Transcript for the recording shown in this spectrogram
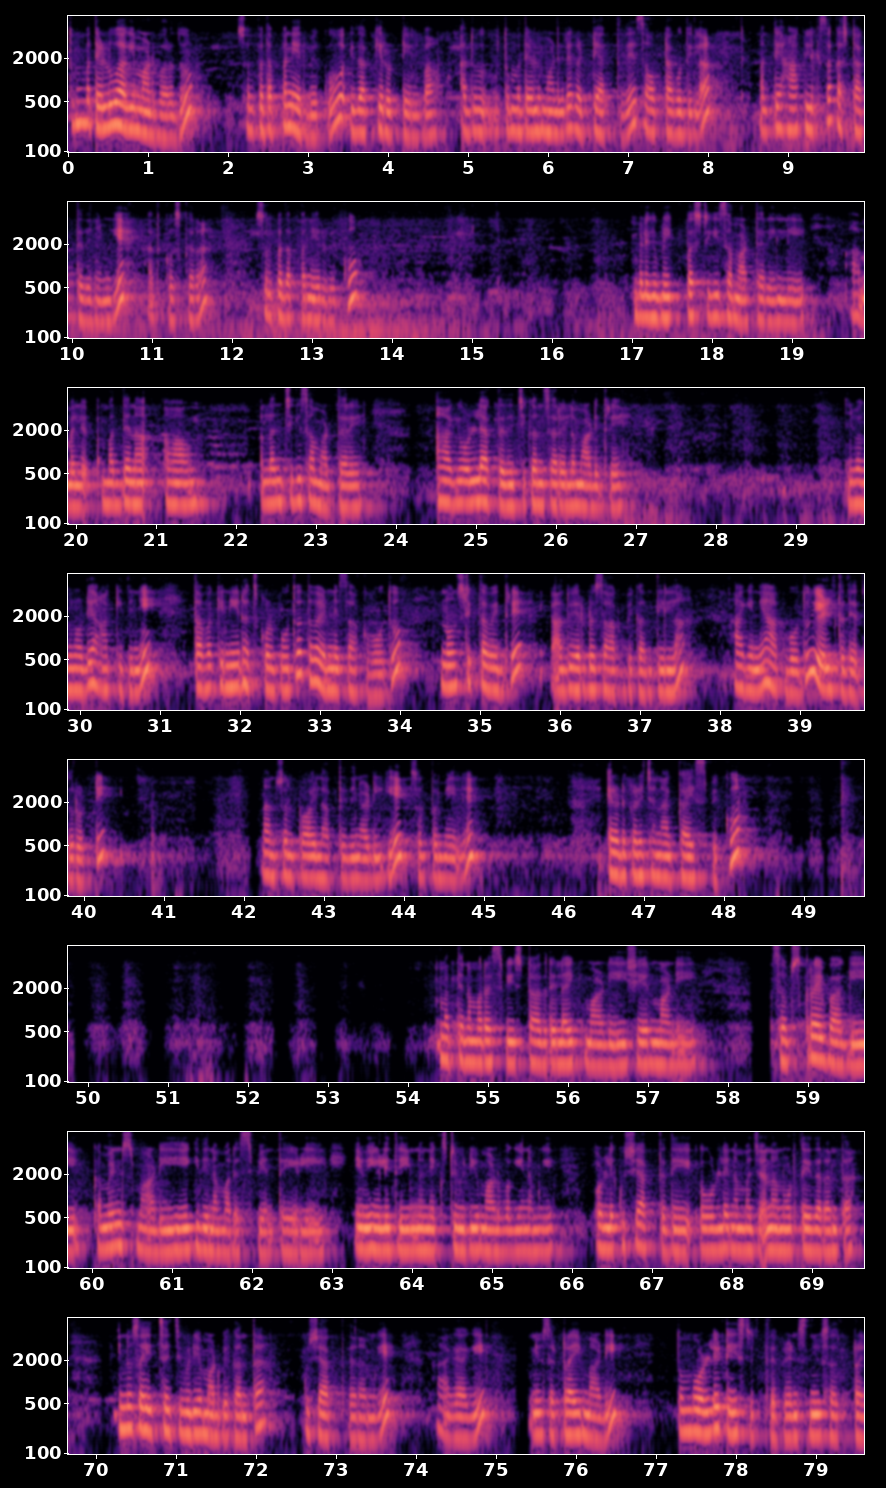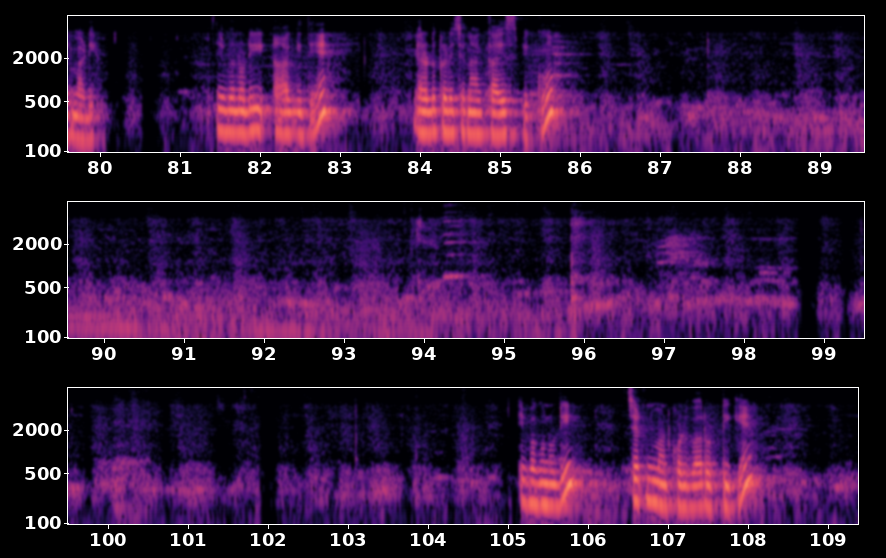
ತುಂಬ ತೆಳುವಾಗಿ ಮಾಡಬಾರ್ದು. ಸ್ವಲ್ಪ ದಪ್ಪನೇ ಇರಬೇಕು. ಇದು ಅಕ್ಕಿ ರೊಟ್ಟಿ ಅಲ್ವಾ? ಅದು ತುಂಬ ತೆಳು ಮಾಡಿದರೆ ಗಟ್ಟಿ ಆಗ್ತದೆ, ಸಾಫ್ಟ್ ಆಗೋದಿಲ್ಲ. ಮತ್ತು ಹಾಕ್ಲಿಕ್ಕೆ ಸಹ ಕಷ್ಟ ಆಗ್ತದೆ ನಿಮಗೆ. ಅದಕ್ಕೋಸ್ಕರ ಸ್ವಲ್ಪ ದಪ್ಪನೇ ಇರಬೇಕು. ಬೆಳಗ್ಗೆ ಬ್ರೇಕ್ಫಾಸ್ಟಿಗೆ ಸಹ ಮಾಡ್ತಾರೆ ಇಲ್ಲಿ. ಆಮೇಲೆ ಮಧ್ಯಾಹ್ನ ಲಂಚಿಗೆ ಸಹ ಮಾಡ್ತಾರೆ. ಹಾಗೆ ಒಳ್ಳೆ ಆಗ್ತದೆ ಚಿಕನ್ ಸಾರೆಲ್ಲ ಮಾಡಿದರೆ. ಇವಾಗ ನೋಡಿ ಹಾಕಿದ್ದೀನಿ. ತವಕ್ಕೆ ನೀರು ಹಚ್ಕೊಳ್ಬೋದು ಅಥವಾ ಎಣ್ಣೆ ಸಹ ಹಾಕ್ಬೋದು ನಾನ್ ಸ್ಟಿಕ್ ತವ ಇದ್ದರೆ ಅದು ಎರಡು ಸಹ ಹಾಕಬೇಕಂತಿಲ್ಲ ಹಾಗೆಯೇ ಹಾಕ್ಬೋದು. ಹೇಳ್ತದೆ ಅದು ರೊಟ್ಟಿ. ನಾನು ಸ್ವಲ್ಪ ಆಯಿಲ್ ಹಾಕ್ತಿದ್ದೀನಿ ಅಡಿಗೆ, ಸ್ವಲ್ಪ ಮೇಲೆ. ಎರಡು ಕಡೆ ಚೆನ್ನಾಗಿ ಕಾಯಿಸಬೇಕು. ಮತ್ತು ನಮ್ಮ ರೆಸಿಪಿ ಇಷ್ಟ ಆದರೆ ಲೈಕ್ ಮಾಡಿ ಶೇರ್ ಮಾಡಿ ಸಬ್ಸ್ಕ್ರೈಬ್ ಆಗಿ ಕಮೆಂಟ್ಸ್ ಮಾಡಿ, ಹೇಗಿದೆ ನಮ್ಮ ರೆಸಿಪಿ ಅಂತ ಹೇಳಿ. ನೀವು ಹೇಳಿದರೆ ಇನ್ನು ನೆಕ್ಸ್ಟ್ ವಿಡಿಯೋ ಮಾಡುವಾಗ ನಮಗೆ ಒಳ್ಳೆ ಖುಷಿ ಆಗ್ತದೆ, ಒಳ್ಳೆ ನಮ್ಮ ಜನ ನೋಡ್ತಾ ಇದ್ದಾರಂತ ಇನ್ನೂ ಸಹ ಹೆಚ್ಚು ಹೆಚ್ಚು ವಿಡಿಯೋ ಮಾಡಬೇಕಂತ ಖುಷಿ ಆಗ್ತದೆ ನಮಗೆ. ಹಾಗಾಗಿ ನೀವು ಸಹ ಟ್ರೈ ಮಾಡಿ. ತುಂಬ ಒಳ್ಳೆ ಟೇಸ್ಟ್ ಇರ್ತದೆ ಫ್ರೆಂಡ್ಸ್ ನೀವು ಸಹ ಟ್ರೈ ಮಾಡಿ. ಈಗ ನೋಡಿ, ಆಗಿದೆ. ಎರಡು ಕಡೆ ಚೆನ್ನಾಗಿ ಕಾಯಿಸಬೇಕು. ಇವಾಗ ನೋಡಿ ಚಟ್ನಿ ಮಾಡ್ಕೊಳ್ಳುವ ರೊಟ್ಟಿಗೆ.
